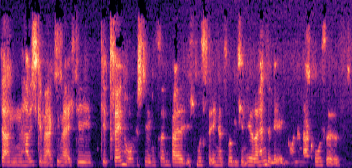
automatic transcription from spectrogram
dann habe ich gemerkt, wie mir echt die, die Tränen hochgestiegen sind, weil ich musste ihn jetzt wirklich in ihre Hände legen und eine Narkose ist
